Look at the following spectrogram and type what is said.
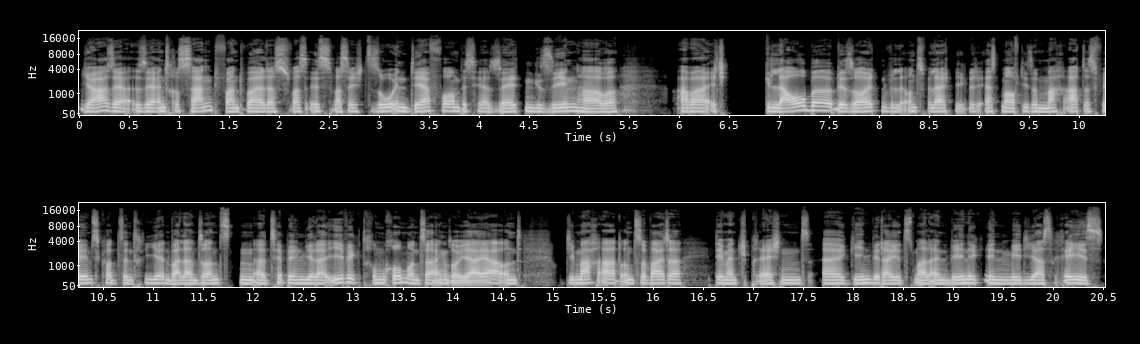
ja sehr, sehr interessant fand, weil das was ist, was ich so in der Form bisher selten gesehen habe. Aber ich glaube, wir sollten uns vielleicht wirklich erstmal auf diese Machart des Films konzentrieren, weil ansonsten äh, tippeln wir da ewig drum rum und sagen so, ja, ja, und die Machart und so weiter. Dementsprechend äh, gehen wir da jetzt mal ein wenig in Medias Res.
